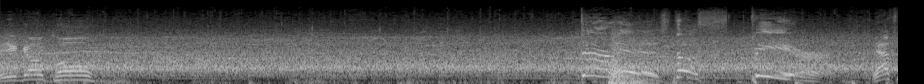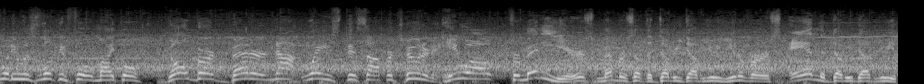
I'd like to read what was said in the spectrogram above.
There you go, Cole. That's what he was looking for, Michael. Goldberg better not waste this opportunity. He won't. For many years, members of the WWE Universe and the WWE...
